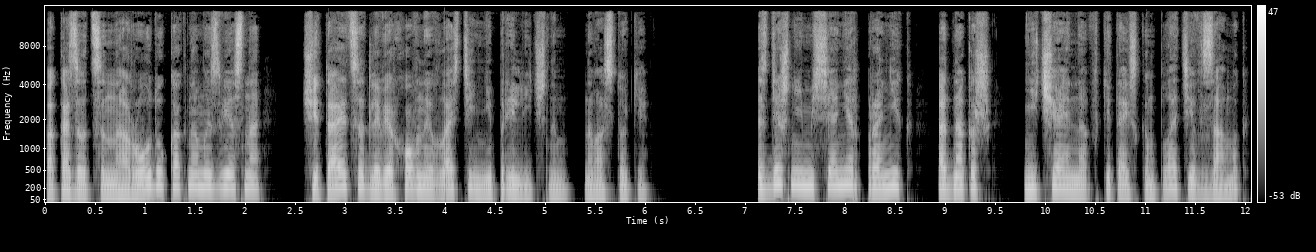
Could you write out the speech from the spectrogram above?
Показываться народу, как нам известно, считается для верховной власти неприличным на Востоке. Здешний миссионер проник, однако ж, нечаянно в китайском платье в замок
